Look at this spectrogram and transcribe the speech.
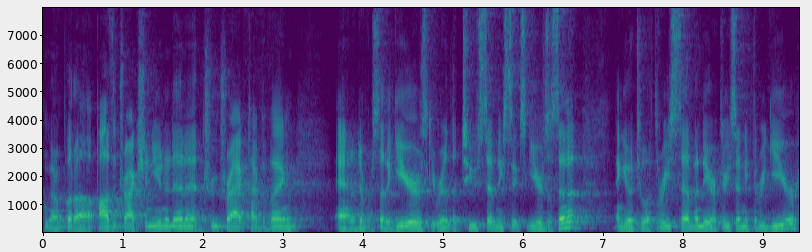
I'm gonna put a positive traction unit in it, Truetrac type of thing, and a different set of gears, get rid of the 276 gears that's in it, and go to a 370 or 373 gear.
